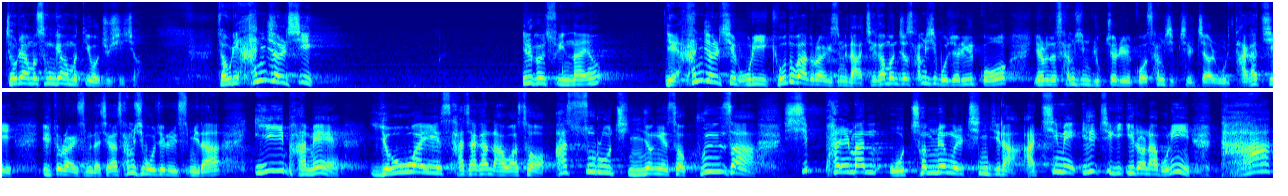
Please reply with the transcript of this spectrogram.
자 우리 한번 성경 한번 띄워 주시죠. 자 우리 한 절씩 읽을 수 있나요? 예, 한 절씩 우리 교도가도록 하겠습니다. 제가 먼저 35절 읽고 여러분들 36절 읽고 37절 우리 다 같이 읽도록 하겠습니다. 제가 35절 읽습니다. 이 밤에 여호와의 사자가 나와서 아수르 진영에서 군사 18만 5천 명을 친지라 아침에 일찍이 일어나 보니 다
